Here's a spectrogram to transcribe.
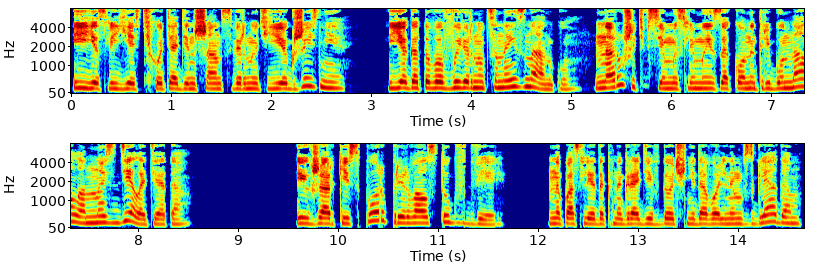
И если есть хоть один шанс вернуть ее к жизни, я готова вывернуться наизнанку, нарушить все мыслимые законы трибунала, но сделать это. Их жаркий спор прервал стук в дверь. Напоследок, наградив дочь недовольным взглядом,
